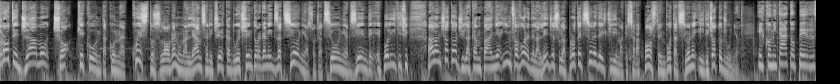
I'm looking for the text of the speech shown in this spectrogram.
Proteggiamo ciò che conta. Con questo slogan, un'alleanza di circa 200 organizzazioni, associazioni, aziende e politici ha lanciato oggi la campagna in favore della legge sulla protezione del clima che sarà posta in votazione il 18 giugno. Il comitato per,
